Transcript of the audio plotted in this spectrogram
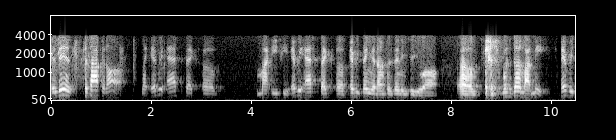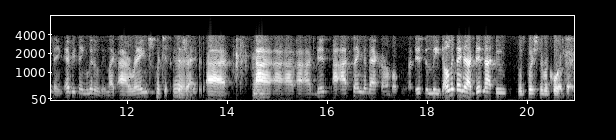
and then to top it off, like every aspect of my EP, every aspect of everything that I'm presenting to you all um, was done by me. Everything, everything, literally. Like I arranged Which is the good. tracks. I, Mhm. I, I, I, I did. I, I sang the background vocals. I did the lead. The only thing that I did not do was push the record button.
